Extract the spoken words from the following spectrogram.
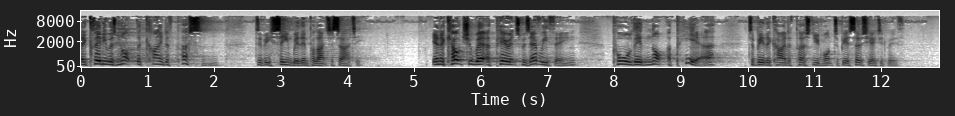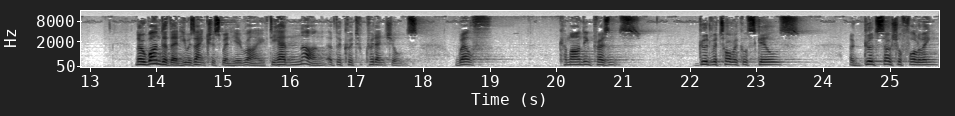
and clearly was not the kind of person to be seen with in polite society. In a culture where appearance was everything, Paul did not appear to be the kind of person you'd want to be associated with. No wonder then he was anxious when he arrived. He had none of the credentials wealth, commanding presence, good rhetorical skills, a good social following,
